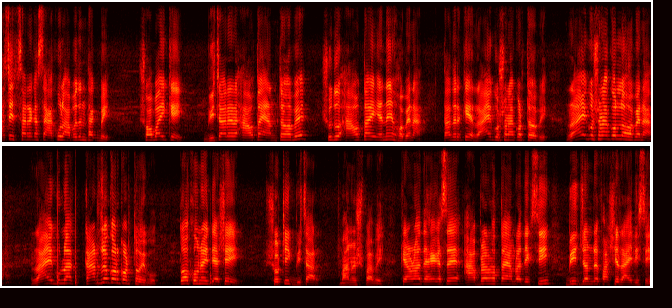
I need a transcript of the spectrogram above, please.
আসিফ স্যারের কাছে আকুল আবেদন থাকবে। সবাইকে বিচারের আওতায় আনতে হবে। শুধু আওতায় এনে হবে না, তাদেরকে রায় ঘোষণা করতে হবে। রায় ঘোষণা করলে হবে না, রায়গুলা কার্যকর করতে হইব। তখন ওই দেশে সঠিক বিচার মানুষ পাবে। কেননা দেখা গেছে, আবরার হত্যায় আমরা দেখছি বিশ জনের ফাঁসির রায় দিছে।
